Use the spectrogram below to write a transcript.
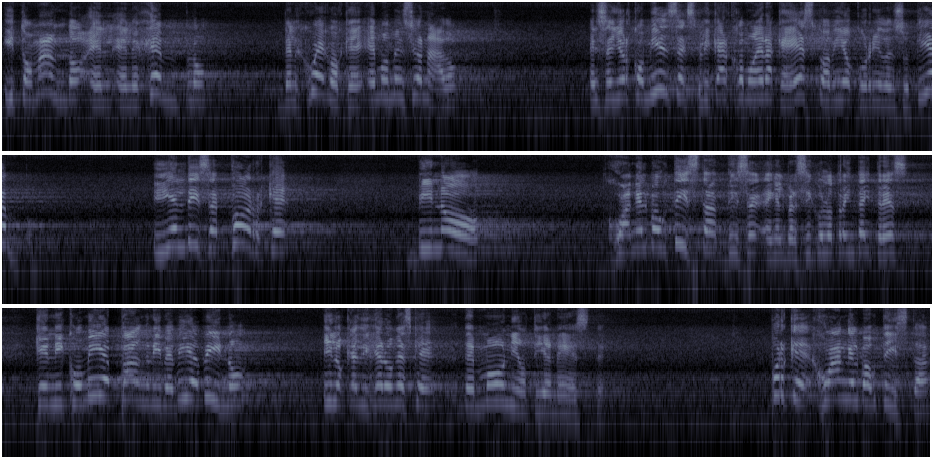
Y tomando el ejemplo del juego que hemos mencionado, el Señor comienza a explicar cómo era que esto había ocurrido en su tiempo. Y él dice, porque vino Juan el Bautista, dice en el versículo 33, que ni comía pan ni bebía vino, y lo que dijeron es que demonio tiene este. Porque Juan el Bautista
